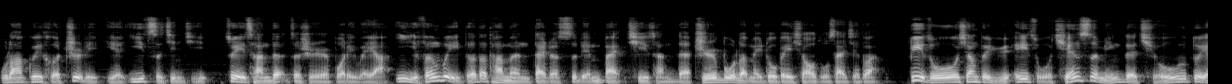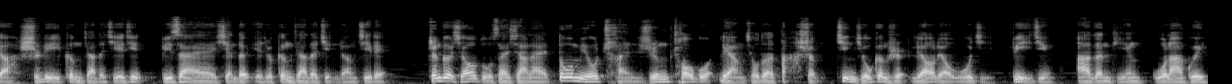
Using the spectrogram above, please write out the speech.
乌拉圭和智利也依次晋级。最惨的则是玻利维亚，一分未得的他们带着四连败，凄惨的止步了美洲杯小组赛阶段。B 组相对于 A 组前四名的球队啊，实力更加的接近，比赛显得也就更加的紧张激烈。整个小组赛下来都没有产生超过两球的大胜，进球更是寥寥无几。毕竟阿根廷、乌拉圭、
